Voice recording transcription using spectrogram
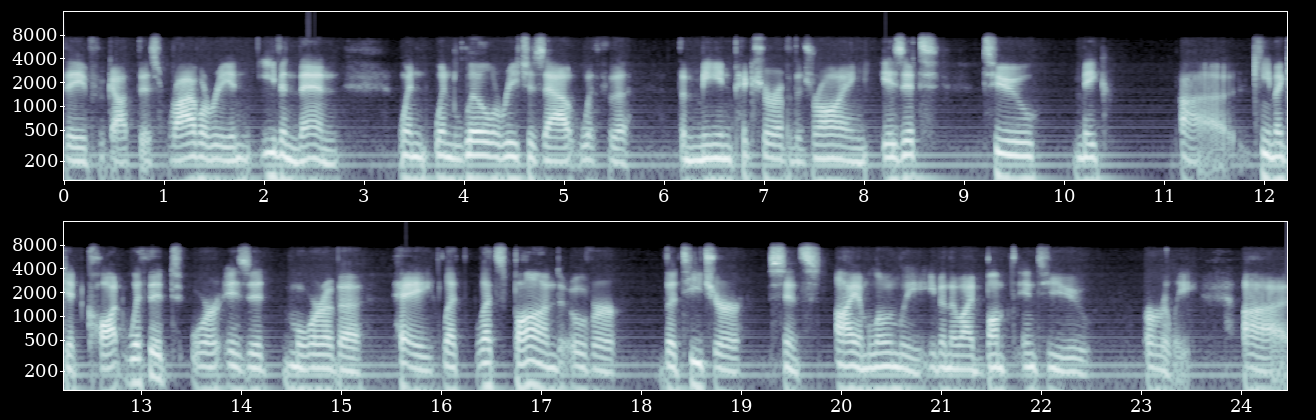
they've got this rivalry. And even then, when when Lil reaches out with the the mean picture of the drawing, is it to make uh, Kima get caught with it, or is it more of a hey, let let's bond over the teacher since I am lonely, even though I bumped into you early. Uh,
